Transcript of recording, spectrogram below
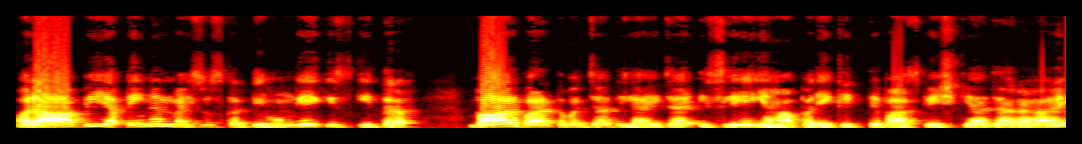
اور آپ بھی یقیناً محسوس کرتے ہوں گے کہ اس کی طرف بار بار توجہ دلائی جائے۔ اس لیے یہاں پر ایک اقتباس پیش کیا جا رہا ہے۔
